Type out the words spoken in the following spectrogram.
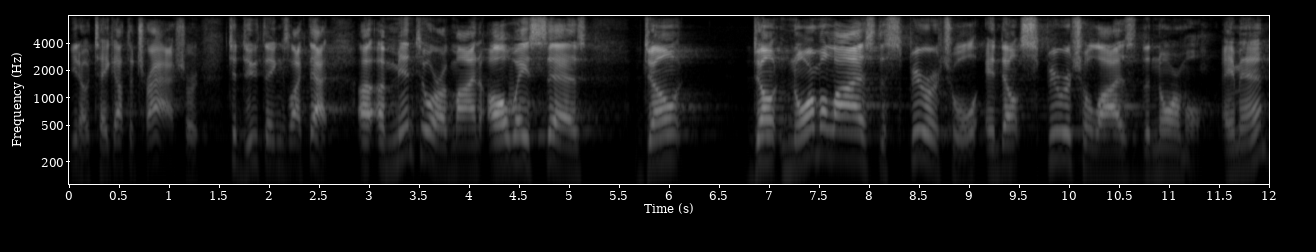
you know, take out the trash or to do things like that. Uh, a mentor of mine always says, don't don't normalize the spiritual and don't spiritualize the normal. Amen?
